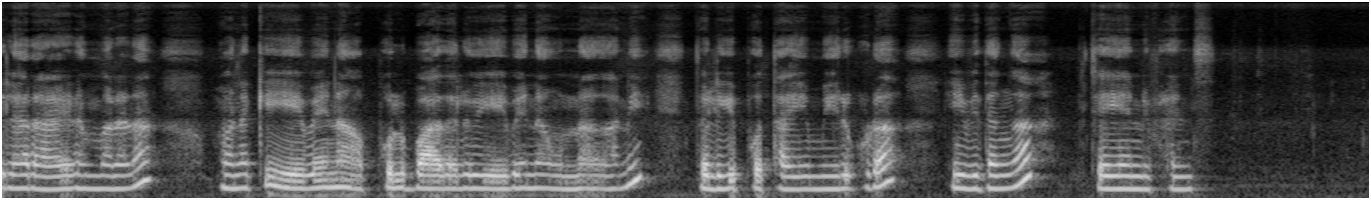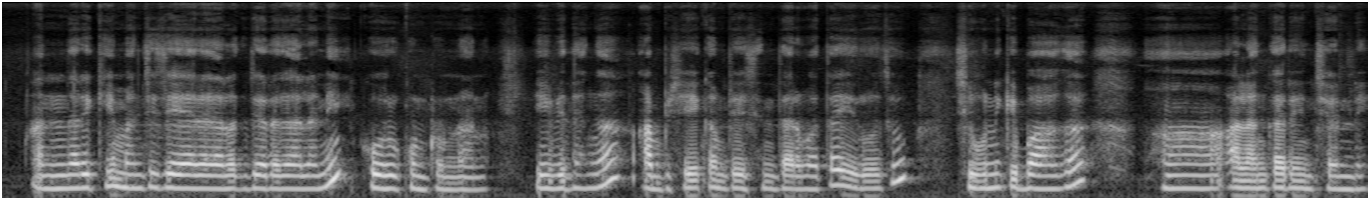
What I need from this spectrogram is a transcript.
ఇలా రాయడం వలన మనకి ఏవైనా అప్పులు బాధలు ఏవైనా ఉన్నా కానీ తొలగిపోతాయి. మీరు కూడా ఈ విధంగా చేయండి ఫ్రెండ్స్. అందరికీ మంచి చేయాల జరగాలని కోరుకుంటున్నాను. ఈ విధంగా అభిషేకం చేసిన తర్వాత ఈరోజు శివునికి బాగా అలంకరించండి.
